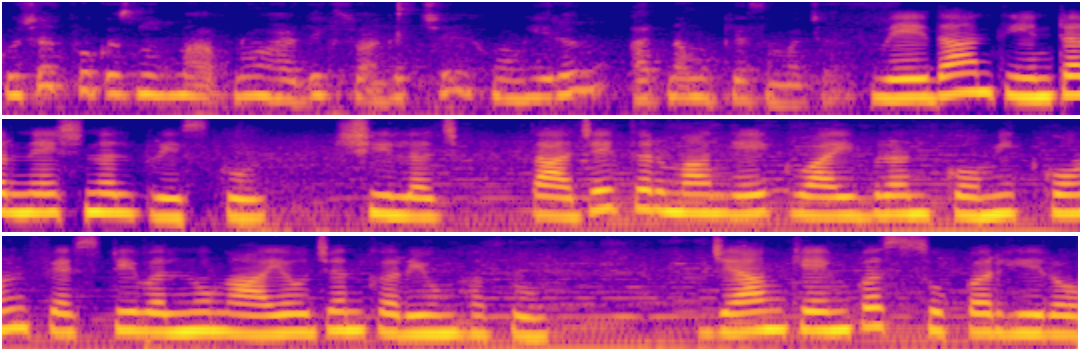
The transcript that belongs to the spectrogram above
ગુજરાત ફોકસ ન્યૂઝમાં આપનું હાર્દિક સ્વાગત છે. હું હિરલ, આજના મુખ્ય સમાચાર. વેદાંત ઇન્ટરનેશનલ પ્રીસ્કૂલ, શીલજ તાજેતરમાં એક વાઇબ્રન્ટ કોમિક કોન ફેસ્ટિવલનું આયોજન કર્યું હતું, જ્યાં કેમ્પસ સુપરહીરો,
